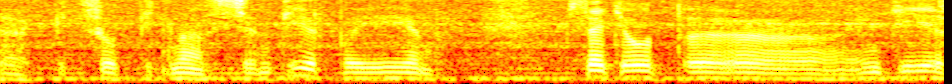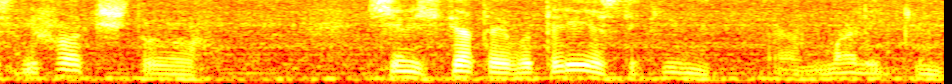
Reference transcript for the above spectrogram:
Так, 515 ампер по ИН. Кстати, вот э, интересный факт, что 75-я батарея с таким э, маленьким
